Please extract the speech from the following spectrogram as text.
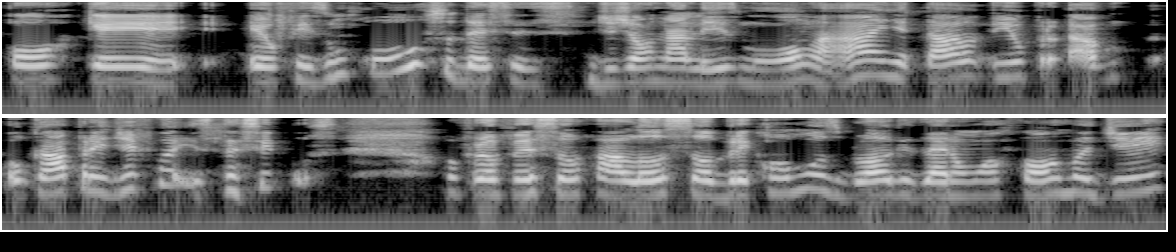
Porque eu fiz um curso desses de jornalismo online e tal, e o, a- o que eu aprendi foi isso nesse curso. O professor falou sobre como os blogs eram uma forma de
